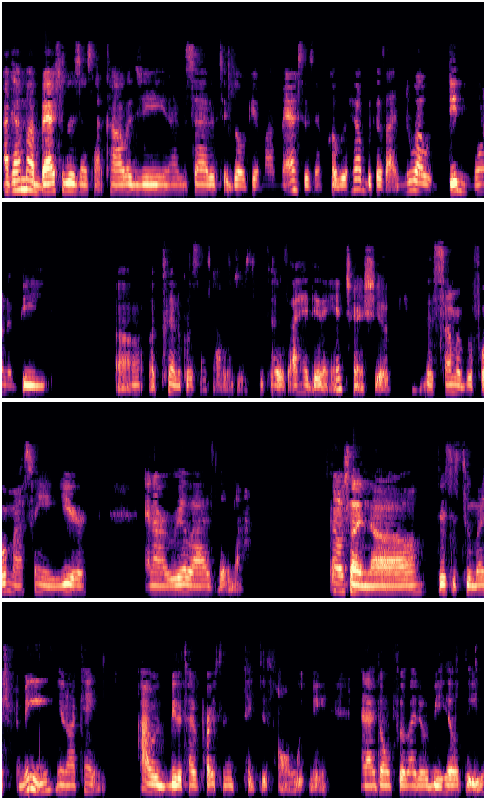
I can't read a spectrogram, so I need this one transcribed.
I got my bachelor's in psychology and I decided to go get my master's in public health because I knew I didn't want to be uh, a clinical psychologist because I had did an internship the summer before my senior year and I realized that nah. I was like, no, this is too much for me. You know, I can't, I would be the type of person to take this home with me. And I don't feel like it would be healthy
